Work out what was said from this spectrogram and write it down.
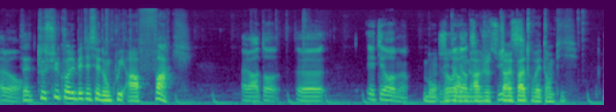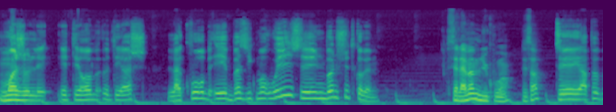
Alors, T'as tous su le cours du BTC, donc oui. Ah, fuck. alors attends. Euh, Ethereum. Bon, Je Ethereum, regarde grave, tout je t'arrive pas à trouver, tant pis. Moi, je l'ai. Ethereum, ETH. La courbe est basiquement. Oui, c'est une bonne chute quand même. C'est la même du coup, hein, c'est ça? C'est à peu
